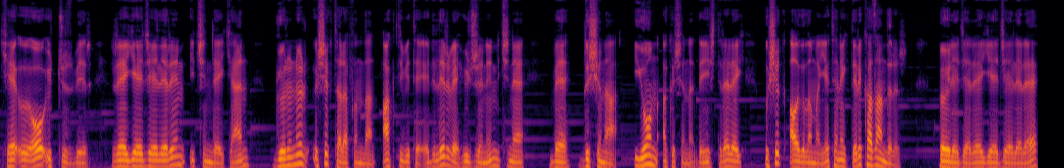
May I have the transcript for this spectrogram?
KIO 301 RGC'lerin içindeyken görünür ışık tarafından aktivite edilir ve hücrenin içine ve dışına iyon akışını değiştirerek ışık algılama yetenekleri kazandırır. Böylece RGC'lere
